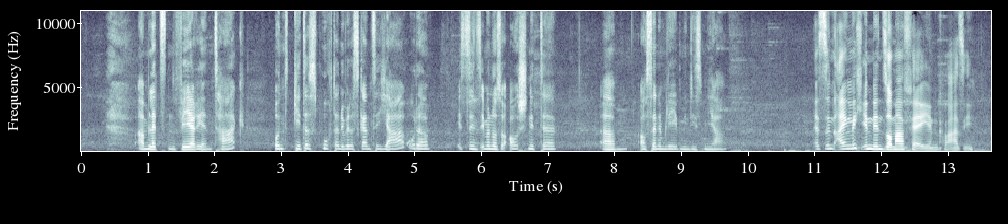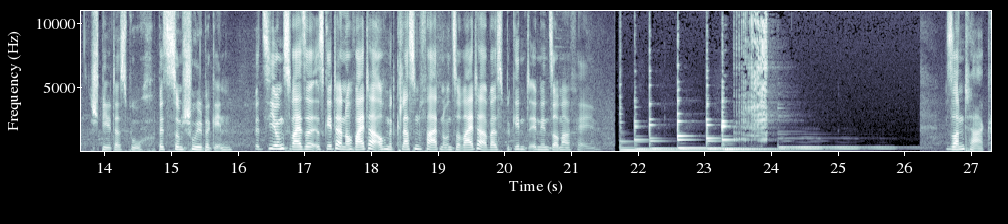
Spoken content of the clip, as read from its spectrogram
am letzten Ferientag. Und geht das Buch dann über das ganze Jahr oder sind es immer nur so Ausschnitte ähm, aus seinem Leben in diesem Jahr? Es sind eigentlich in den Sommerferien quasi, spielt das Buch, bis zum Schulbeginn. Beziehungsweise es geht dann noch weiter, auch mit Klassenfahrten und so weiter, aber es beginnt in den Sommerferien. Sonntag.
